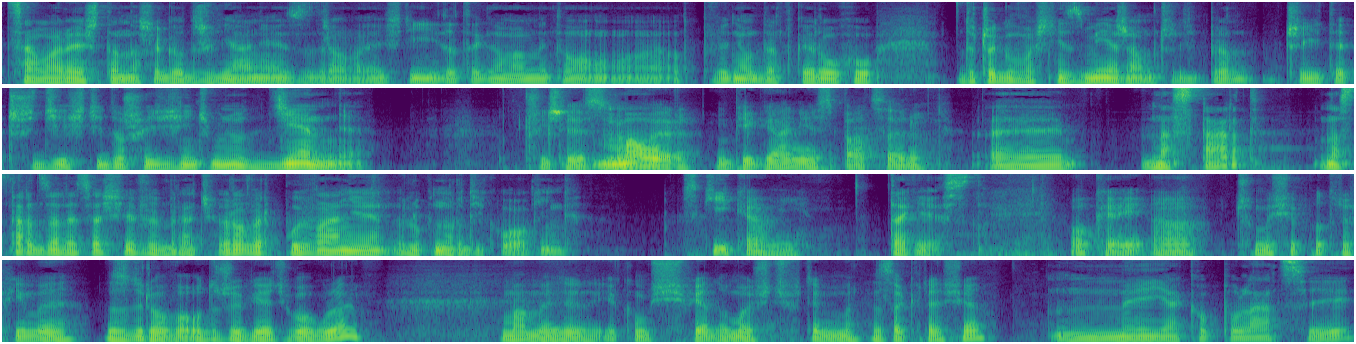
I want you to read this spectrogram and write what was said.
cała reszta naszego odżywiania jest zdrowa. Jeśli do tego mamy tą odpowiednią dawkę ruchu, do czego właśnie zmierzam, czyli, czyli te 30 do 60 minut dziennie Czyli to jest Mało... rower, bieganie, spacer? E, na start? Na start zaleca się wybrać rower, pływanie lub nordic walking. Z kijkami? Tak jest. Okej, okay, a czy my się potrafimy zdrowo odżywiać w ogóle? Mamy jakąś świadomość w tym zakresie? My jako Polacy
